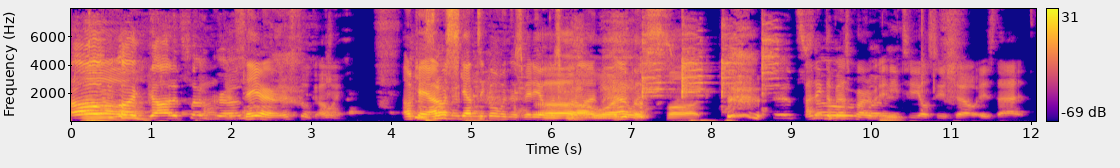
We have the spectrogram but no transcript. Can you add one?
Oh Oh. my God, it's so God, gross. they are. They're still going. Okay, I was skeptical when this video was put uh, on, but Oh, what that the was. fuck? It's I think the best part of any TLC show is that Oh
